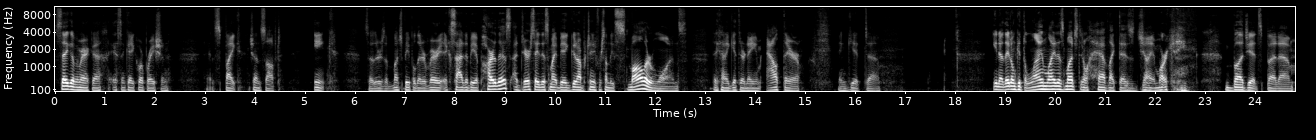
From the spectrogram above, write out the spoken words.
Sega of America, SNK Corporation, and Spike Chunsoft Inc. So there's a bunch of people that are very excited to be a part of this. I dare say this might be a good opportunity for some of these smaller ones to kind of get their name out there and get uh, you know they don't get the limelight as much. They don't have like those giant marketing budgets but um,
